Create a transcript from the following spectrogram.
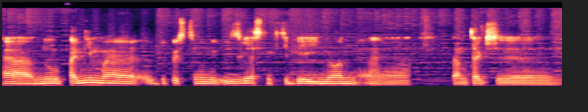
ну, помимо, допустим, известных тебе имен, а, там также...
